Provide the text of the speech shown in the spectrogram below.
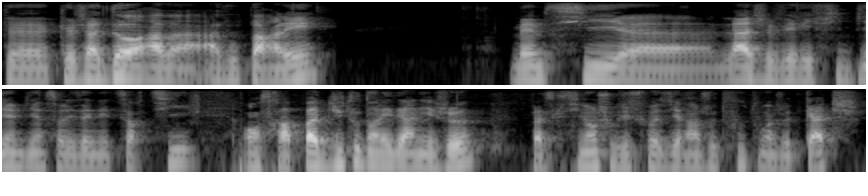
que, j'adore à, vous parler. Même si euh, là, je vérifie bien bien sur les années de sortie, on ne sera pas du tout dans les derniers jeux. Parce que sinon, je suis obligé de choisir un jeu de foot ou un jeu de catch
